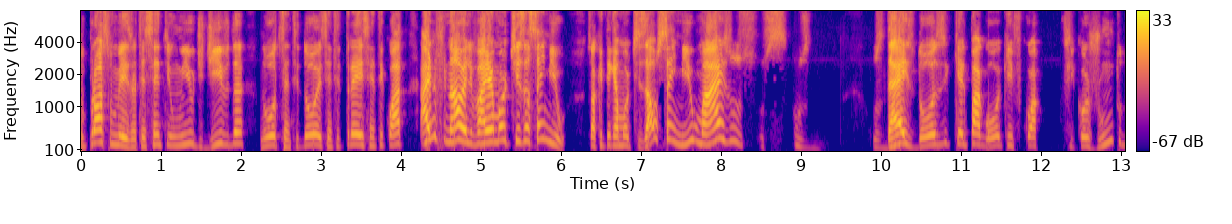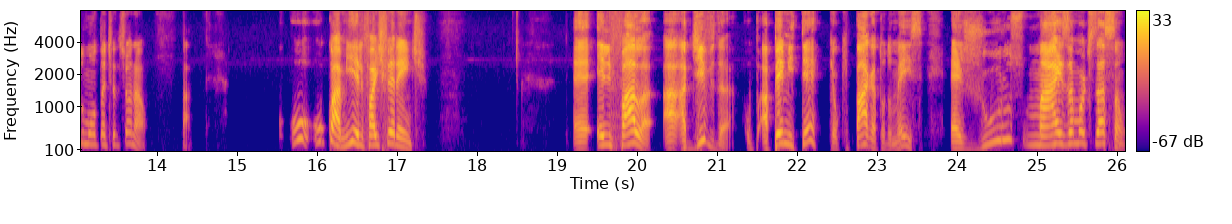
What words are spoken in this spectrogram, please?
no próximo mês vai ter 101 mil de dívida, no outro 102, 103, 104. Aí no final ele vai e amortiza 100 mil. Só que tem que amortizar os 100 mil mais os, os, os, os 10, 12 que ele pagou que ficou, ficou junto do montante adicional. Tá. O, o Quami ele faz diferente. É, ele fala a, a, dívida, a PMT, que é o que paga todo mês, é juros mais amortização.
